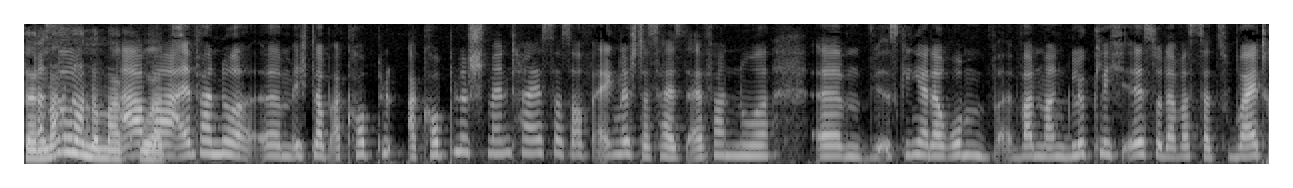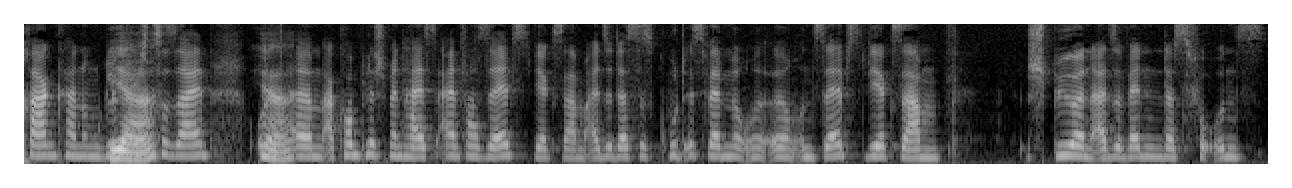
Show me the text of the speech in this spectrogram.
Dann Ach mach doch noch mal Aber kurz. einfach nur, ähm, ich glaube, Accompl Accomplishment heißt das auf Englisch. Das heißt einfach nur, ähm, es ging ja darum, wann man glücklich ist oder was dazu beitragen kann, um glücklich Ja. zu sein. Und Ja. ähm, Accomplishment heißt einfach selbstwirksam. Also, dass es gut ist, wenn wir äh, uns selbstwirksam spüren. Also, wenn das für uns,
